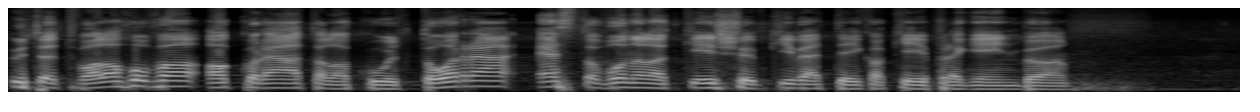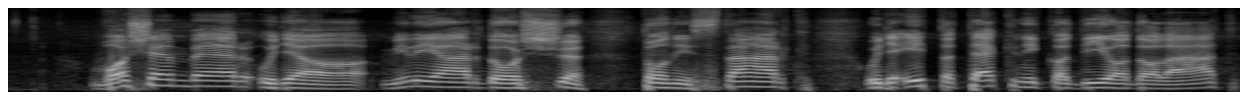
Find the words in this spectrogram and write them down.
ütött valahova, akkor átalakult torrá. Ezt a vonalat később kivették a képregényből. Vasember, ugye a milliárdos Tony Stark, ugye itt a technika diadalát,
